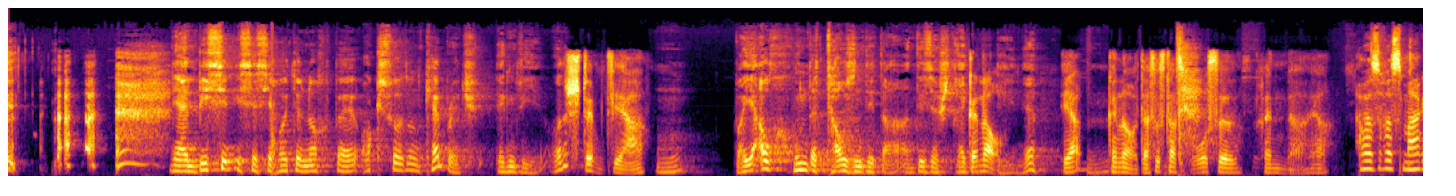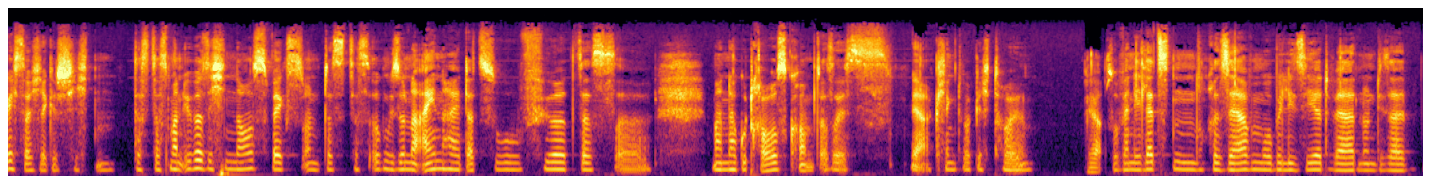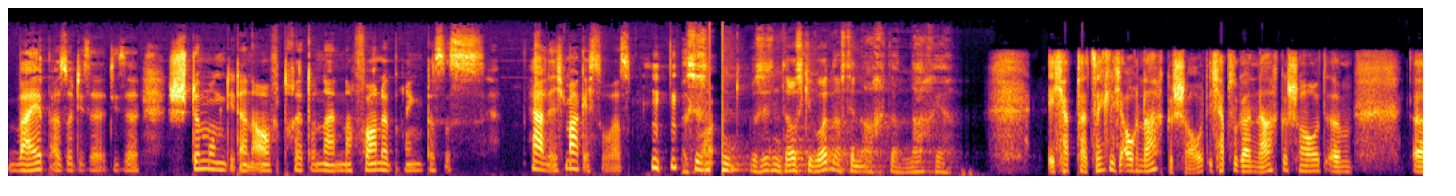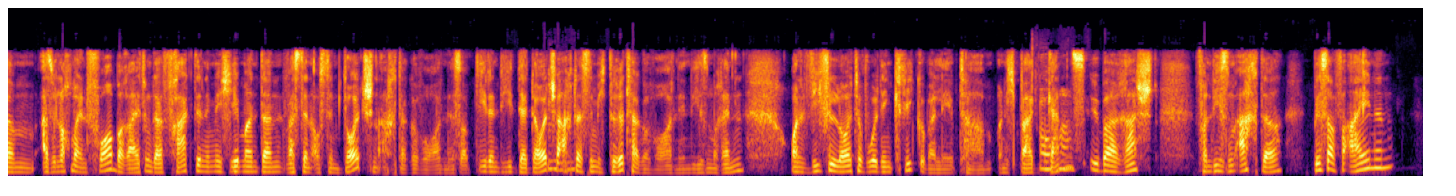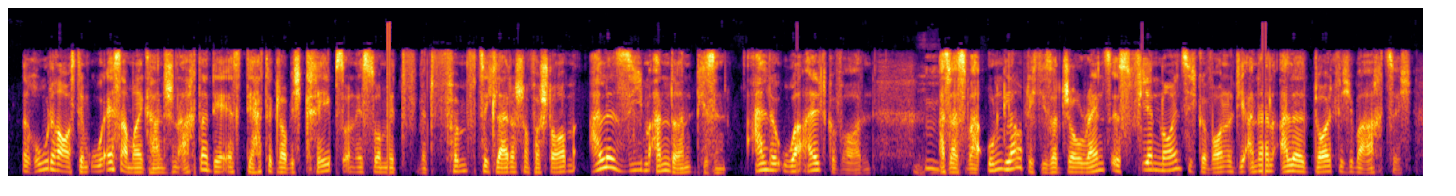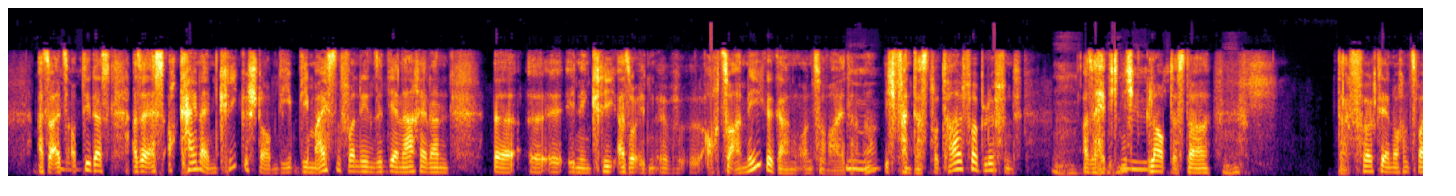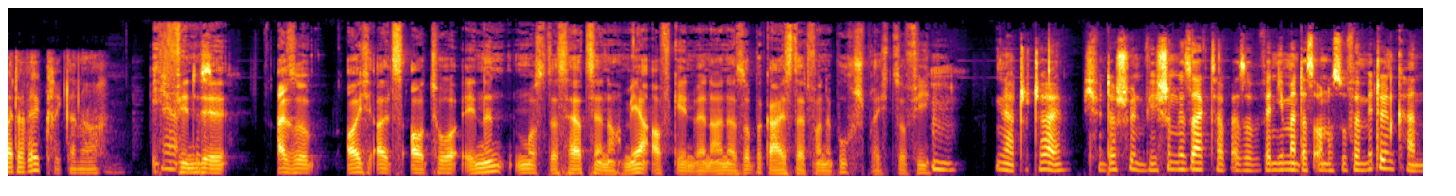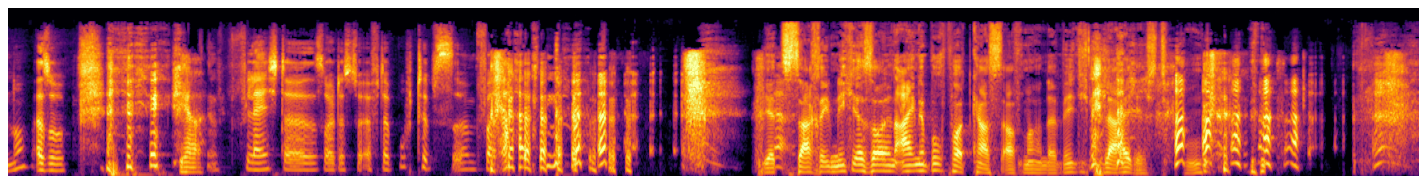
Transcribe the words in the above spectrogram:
Ja, ein bisschen ist es ja heute noch bei Oxford und Cambridge irgendwie, oder? Stimmt, ja. Mhm. War ja auch Hunderttausende da an dieser Strecke. Genau. Gehen, ja, ja mhm. genau. Das ist das große Rennen da, ja. Aber sowas mag ich, solche Geschichten. Dass, dass man über sich hinauswächst und dass, dass irgendwie so eine Einheit dazu führt, dass äh, man da gut rauskommt. Also es ja, klingt wirklich toll. Ja. So wenn die letzten Reserven mobilisiert werden und dieser Vibe, also diese, diese Stimmung, die dann auftritt und einen nach vorne bringt, das ist herrlich, mag ich sowas. was, ist denn, was ist denn daraus geworden aus den Achtern nachher? Ich habe tatsächlich auch nachgeschaut. Ich habe sogar nachgeschaut, ähm, ähm, also nochmal in Vorbereitung, da fragte nämlich jemand dann, was denn aus dem deutschen Achter geworden ist. Ob die denn die, der deutsche mhm. Achter ist nämlich Dritter geworden in diesem Rennen und wie viele Leute wohl den Krieg überlebt haben. Und ich war Oha. ganz überrascht von diesem Achter, bis auf einen Ruderer aus dem US-amerikanischen Achter, der ist, der hatte, glaube ich, Krebs und ist so mit, mit 50 leider schon verstorben. Alle sieben anderen, die sind alle uralt geworden. Mhm. Also es war unglaublich. Dieser Joe Rance ist 94 geworden und die anderen alle deutlich über 80. Also als ob die das, also er ist auch keiner im Krieg gestorben. Die, die meisten von denen sind ja nachher dann äh, äh in den Krieg, also in, äh, auch zur Armee gegangen und so weiter. Ne? Mhm. Ich fand das total verblüffend. Mhm. Also hätte ich nicht mhm. geglaubt, dass da, mhm. da folgte ja noch ein Zweiter Weltkrieg danach. Ich ja, finde, also euch als AutorInnen muss das Herz ja noch mehr aufgehen, wenn einer so begeistert von einem Buch spricht, Sophie. Mhm. Ja, total. Ich finde das schön, wie ich schon gesagt habe. Also wenn jemand das auch noch so vermitteln kann, ne? Also ja. vielleicht äh, solltest du öfter Buchtipps äh, verraten. Jetzt ja. sag ihm nicht, er soll einen eigenen Buchpodcast aufmachen, da bin ich beleidigt.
